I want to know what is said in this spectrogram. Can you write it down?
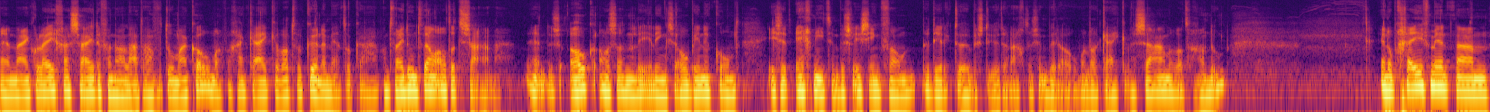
En mijn collega's zeiden van nou laat af en toe maar komen. We gaan kijken wat we kunnen met elkaar. Want wij doen het wel altijd samen. En dus ook als een leerling zo binnenkomt, is het echt niet een beslissing van de directeur-bestuurder achter zijn bureau. Want dan kijken we samen wat we gaan doen. En op een gegeven moment, na een,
